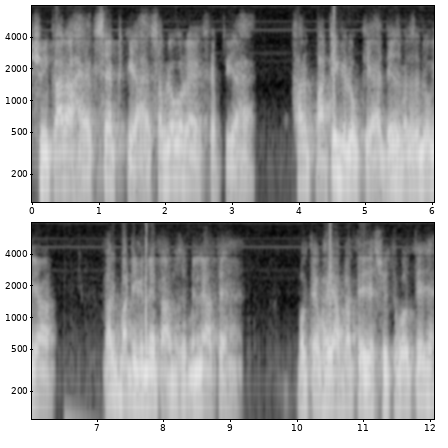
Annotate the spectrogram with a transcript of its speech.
स्वीकारा है एक्सेप्ट किया है, सब लोगों ने एक्सेप्ट किया है। हर पार्टी के लोग किया है देश भर से लोग यहाँ हर पार्टी के नेता हमसे मिलने आते हैं। बोलते हैं, भाई आपका तेजस्वी तो बहुत तेज है।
